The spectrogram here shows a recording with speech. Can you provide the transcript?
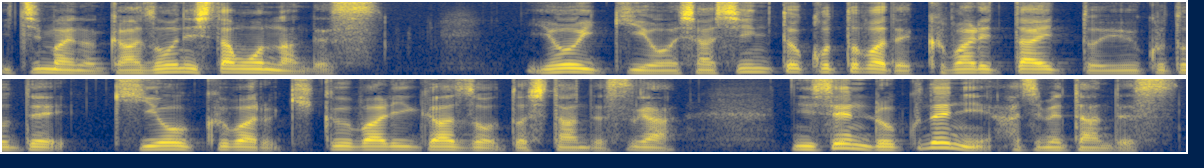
一枚の画像にしたもんなんです。良い気を写真と言葉で配りたいということで気を配る気配り画像としたんですが2006年に始めたんです。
